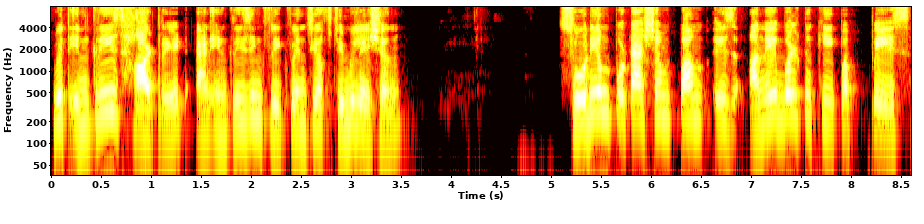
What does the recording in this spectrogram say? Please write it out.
with increased heart rate and increasing frequency of stimulation, sodium potassium pump is unable to keep up pace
